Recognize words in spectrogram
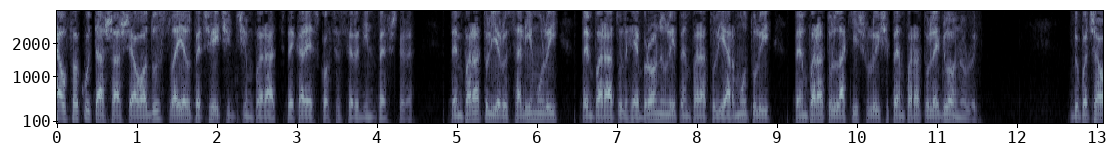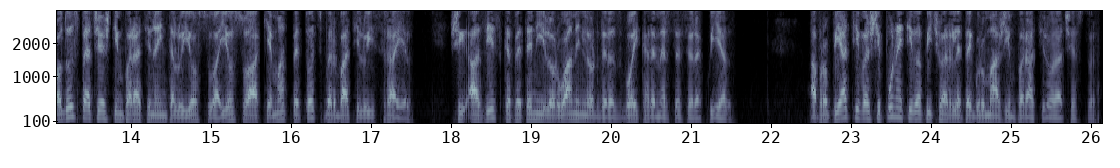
au făcut așa și au adus la el pe cei cinci împărați pe care îi scoseseră din peșteră, pe împăratul Ierusalimului, pe împăratul Hebronului, pe împăratul Iarmutului, pe împăratul Lachișului și pe împăratul Eglonului. După ce au adus pe acești împărați înaintea lui Iosua, Iosua a chemat pe toți bărbații lui Israel și a zis căpeteniilor oamenilor de război care merseseră cu el. Apropiați-vă și puneți-vă picioarele pe grumajii împăraților acestora.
